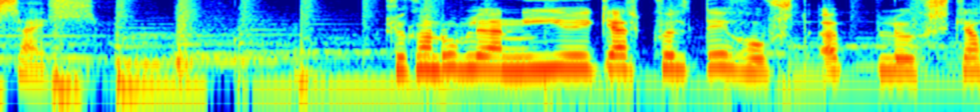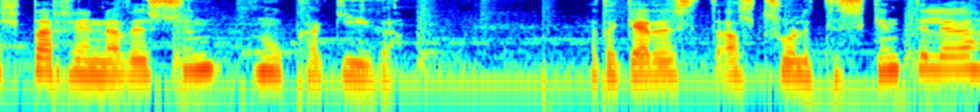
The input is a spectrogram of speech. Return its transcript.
Komiði sæl. Klukkan rúmlega nýju í gerðkvöldi hófst upplug skjáltarhina við Sundnúka gíga. Þetta gerðist allt svo litið skindilega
